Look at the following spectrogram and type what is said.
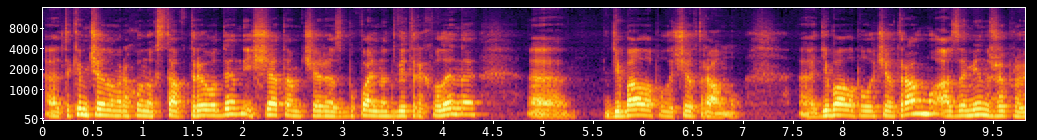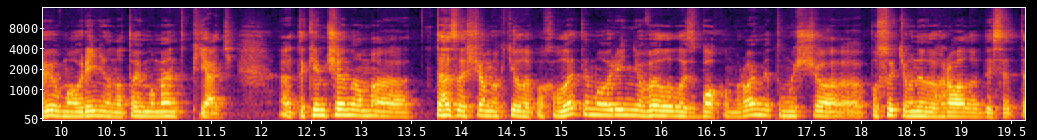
Таким чином рахунок став 3-1, і ще там через буквально 2-3 хвилини Дібала отримав травму. Е, Дібала отримав травму, а замін вже провів Мауріньо на той момент 5. Е, Таким чином, е, те, за що ми хотіли похвалити Мауріньо, вилилось боком Ромі, тому що, по суті, вони догравали в 10.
